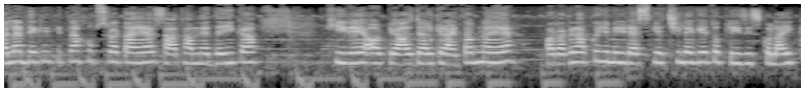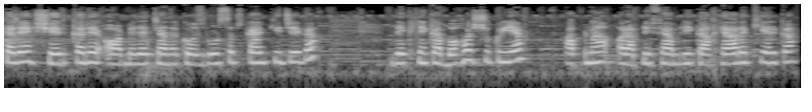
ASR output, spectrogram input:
कलर देखें कितना खूबसूरत आया है, साथ हमने दही का खीरे और प्याज डाल के रायता बनाया और अगर आपको ये मेरी रेसिपी अच्छी लगे तो प्लीज़ इसको लाइक करें, शेयर करें और मेरे चैनल को ज़रूर सब्सक्राइब कीजिएगा। देखने का बहुत शुक्रिया। अपना और अपनी फैमिली का ख्याल रखिएगा।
